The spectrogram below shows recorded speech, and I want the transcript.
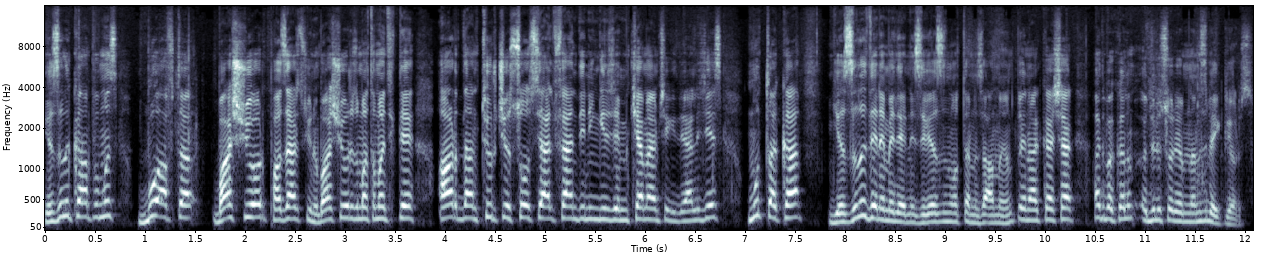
Yazılı kampımız bu hafta başlıyor. Pazartesi günü başlıyoruz matematikle. Ardından Türkçe, sosyal, fen, din, İngilizce mükemmel bir şekilde ilerleyeceğiz. Mutlaka yazılı denemelerinizi ve yazılı notlarınızı almayı unutmayın arkadaşlar. Hadi bakalım ödülü soru yorumlarınızı bekliyoruz.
